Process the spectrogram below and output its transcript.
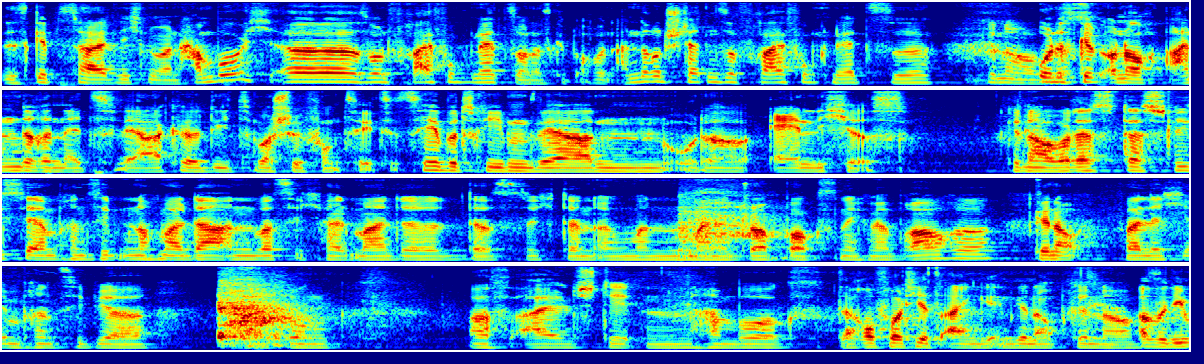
es gibt halt nicht nur in Hamburg äh, so ein Freifunknetz, sondern es gibt auch in anderen Städten so Freifunknetze. Genau, Und es gibt auch noch andere Netzwerke, die zum Beispiel vom CCC betrieben werden oder ähnliches. Genau, aber das, das schließt ja im Prinzip nochmal da an, was ich halt meinte, dass ich dann irgendwann meine Dropbox nicht mehr brauche, Genau. weil ich im Prinzip ja Freifunk aus allen Städten Hamburgs. Darauf wollte ich jetzt eingehen, genau. Genau. Also die,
